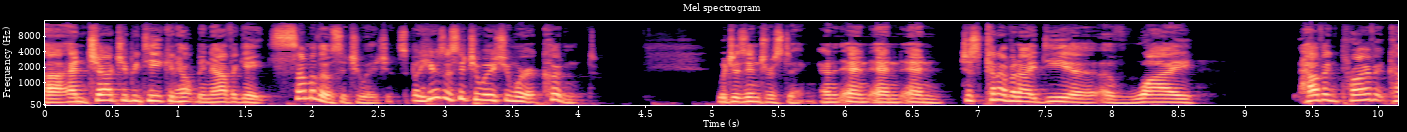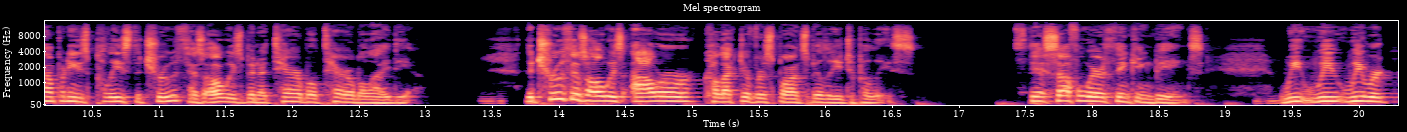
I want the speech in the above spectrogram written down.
Uh, and ChatGPT can help me navigate some of those situations. But here's a situation where it couldn't, which is interesting, and and and and just kind of an idea of why having private companies police the truth has always been a terrible, terrible idea. Mm-hmm. The truth is always our collective responsibility to police. It's self-aware thinking beings. We, we, we were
